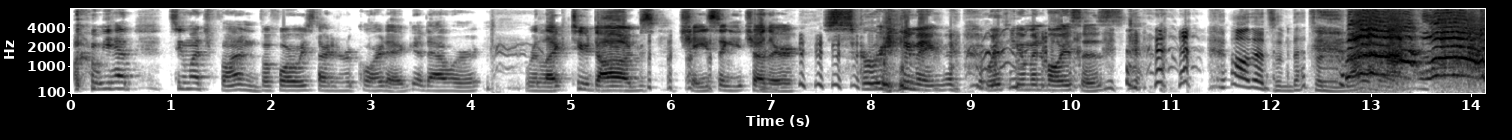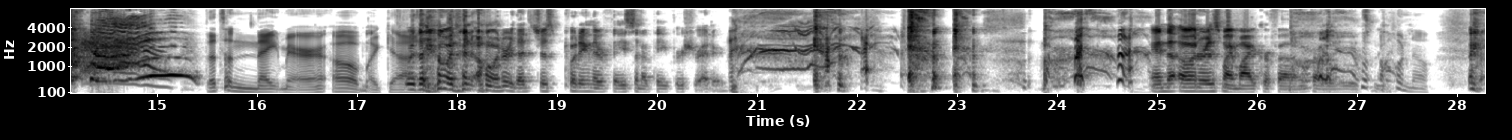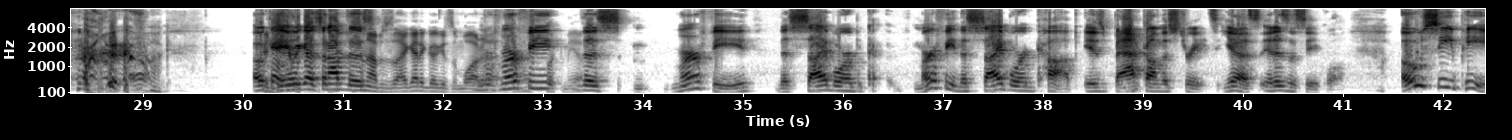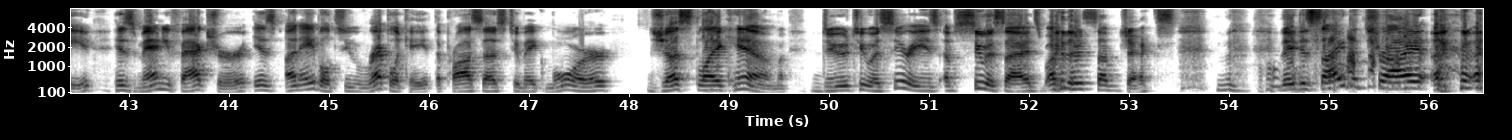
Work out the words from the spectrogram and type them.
we had too much fun before we started recording, and now we're we're like two dogs chasing each other, screaming with human voices. Oh, that's a, that's a nightmare. That's a nightmare. Oh my god. with, a, with an owner that's just putting their face in a paper shredder. and the owner is my microphone. oh no. Okay, here we go. Synopsis. synopsis. I gotta go get some water. Murphy, this Murphy, the cyborg Murphy, the cyborg cop, is back on the streets. Yes, it is a sequel. OCP, his manufacturer, is unable to replicate the process to make more just like him due to a series of suicides by their subjects. Oh they decide to try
